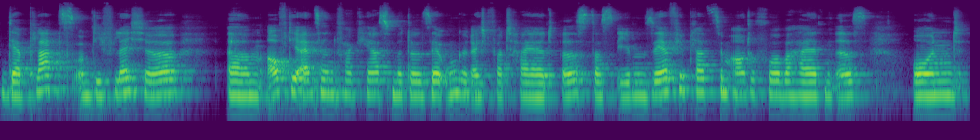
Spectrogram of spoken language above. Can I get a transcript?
der Platz und die Fläche ähm, auf die einzelnen Verkehrsmittel sehr ungerecht verteilt ist, dass eben sehr viel Platz dem Auto vorbehalten ist. Und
